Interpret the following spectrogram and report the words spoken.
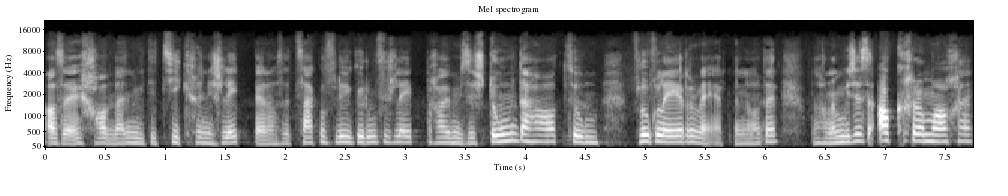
Also ich kann dann mit der Zeit können schleppen, also die Segelflüger raufschleppen, ich musste Stunden haben, zum Fluglehrer werden, oder? Und dann musste ich ein Akro machen,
